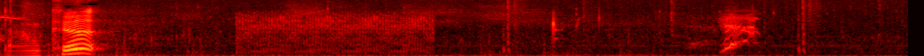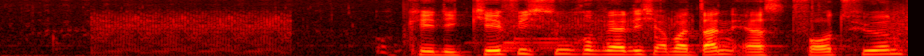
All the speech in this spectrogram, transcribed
Danke. Okay, die Käfigsuche werde ich aber dann erst fortführen.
